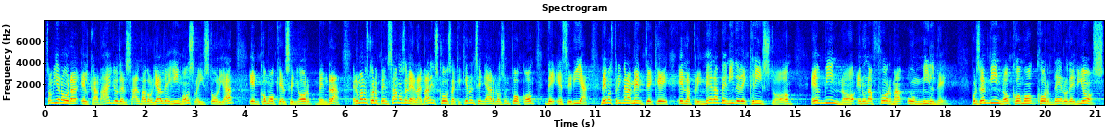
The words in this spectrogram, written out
Son bien ahora el caballo del Salvador. Ya leímos la historia en cómo que el Señor vendrá. Hermanos, cuando pensamos en él, hay varias cosas que quiero enseñarnos un poco de ese día. Vemos primeramente que en la primera venida de Cristo, Él vino en una forma humilde. Por eso él vino como Cordero de Dios.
